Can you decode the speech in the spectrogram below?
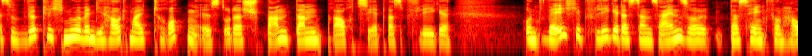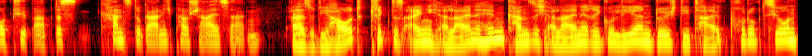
Also wirklich nur, wenn die Haut mal trocken ist oder spannt, dann braucht sie etwas Pflege. Und welche Pflege das dann sein soll, das hängt vom Hauttyp ab. Das kannst du gar nicht pauschal sagen. Also die Haut kriegt es eigentlich alleine hin, kann sich alleine regulieren durch die Talgproduktion.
